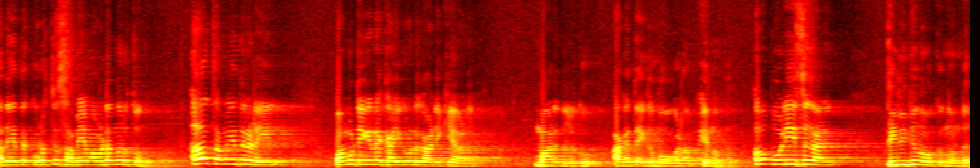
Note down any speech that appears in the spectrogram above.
അദ്ദേഹത്തെ കുറച്ച് സമയം അവിടെ നിർത്തുന്നു. ആ സമയത്തിനിടയിൽ മമ്മൂട്ടി ഇങ്ങനെ കൈകൊണ്ട് കാണിക്കുകയാണ് മാറി നിൽക്കൂ അകത്തേക്ക് പോകണം എന്നുള്ളത്. അപ്പോൾ പോലീസുകാരൻ തിരിഞ്ഞു നോക്കുന്നുണ്ട്.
